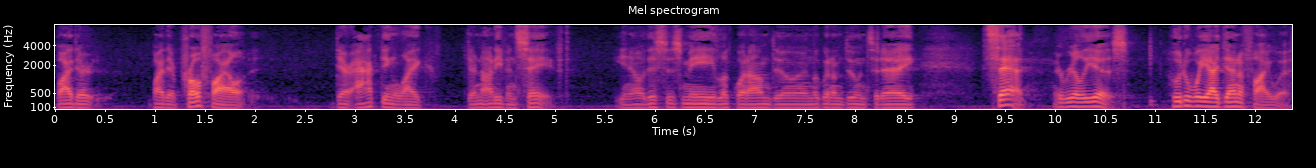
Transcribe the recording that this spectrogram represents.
by their, by their profile, they're acting like they're not even saved. You know, this is me, look what I'm doing, look what I'm doing today. It's sad. It really is. Who do we identify with?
